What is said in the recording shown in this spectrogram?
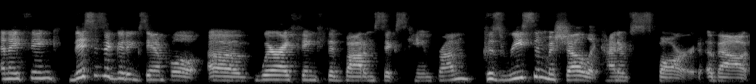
And I think this is a good example of where I think the bottom six came from. Because Rhys and Michelle like kind of sparred about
